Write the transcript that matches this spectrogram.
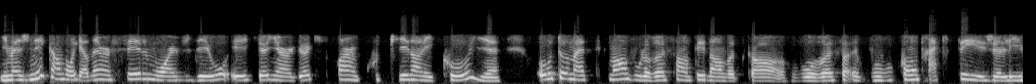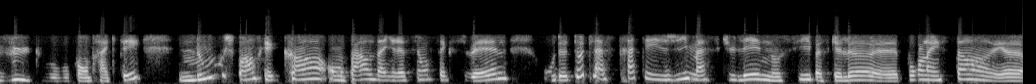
imaginez quand vous regardez un film ou une vidéo et qu'il y a un gars qui se prend un coup de pied dans les couilles, automatiquement vous le ressentez dans votre corps. Vous vous, vous contractez. Je l'ai vu que vous vous contractez. Nous, je pense que quand on parle d'agression sexuelle ou de toute la stratégie masculine aussi, parce que là, euh, pour l'instant, euh,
